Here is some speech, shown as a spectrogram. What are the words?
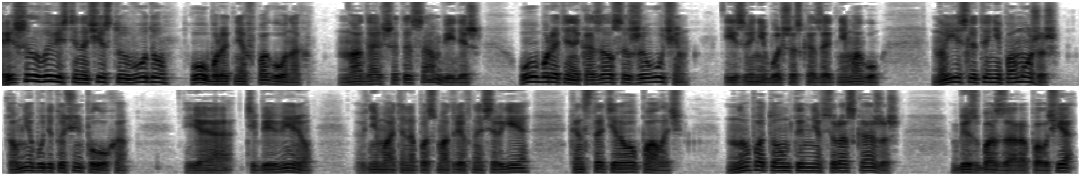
«Решил вывести на чистую воду оборотня в погонах. Ну а дальше ты сам видишь. Оборотень оказался живучим. Извини, больше сказать не могу. Но если ты не поможешь, то мне будет очень плохо. Я тебе верю, внимательно посмотрев на Сергея, констатировал Палыч. Но потом ты мне все расскажешь. Без базара, Палыч. Я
